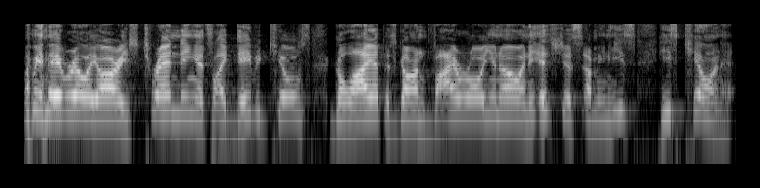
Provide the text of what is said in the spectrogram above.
I mean, they really are. He's trending. It's like David kills Goliath has gone viral, you know, and it's just, I mean, he's, he's killing it.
